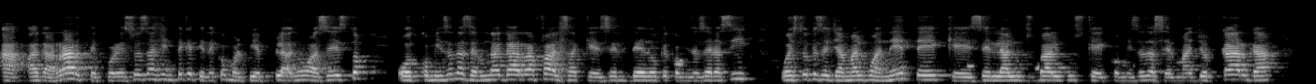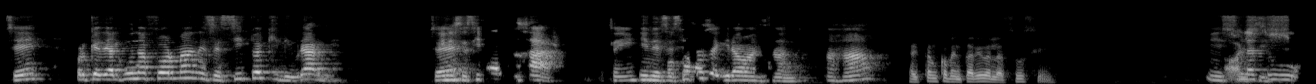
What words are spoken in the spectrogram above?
a agarrarte, por eso esa gente que tiene como el pie plano hace esto, o comienzan a hacer una garra falsa, que es el dedo que comienza a hacer así, o esto que se llama el guanete, que es el alux valgus, que comienzas a hacer mayor carga, ¿sí? Porque de alguna forma necesito equilibrarme, ¿sí? Y necesito avanzar, ¿sí? Y necesito seguir avanzando. Ajá. ahí está un comentario de la Susi. Y Hola, sí, sí, Su.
